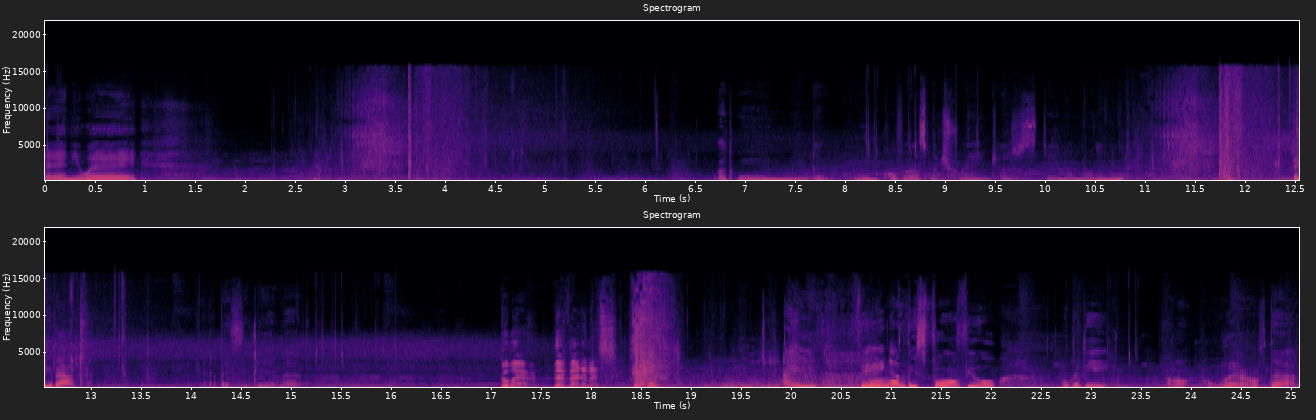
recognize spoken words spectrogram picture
anyway. Yeah. But won't, they won't cover as much range as they normally would. Like that. Yeah, basically like that. Beware! They're venomous! I think at least four of you already are aware of that.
